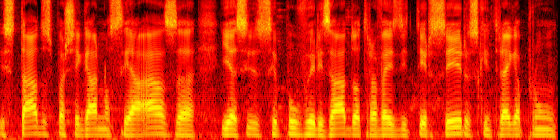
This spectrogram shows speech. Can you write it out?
estados para chegar no Ceasa e assim ser pulverizado através de terceiros que entrega para um,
